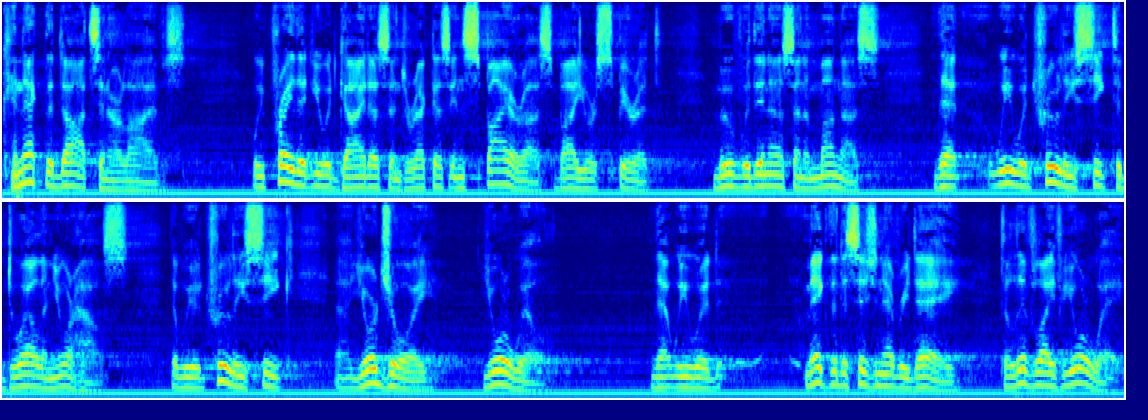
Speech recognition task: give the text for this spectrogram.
connect the dots in our lives, we pray that you would guide us and direct us, inspire us by your Spirit, move within us and among us, that we would truly seek to dwell in your house, that we would truly seek uh, your joy, your will, that we would make the decision every day to live life your way,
